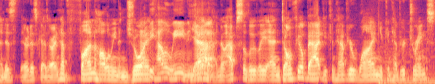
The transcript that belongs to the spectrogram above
And is there it is, guys. All right. And have fun Halloween. Enjoy. Happy Halloween. Enjoy. yeah, no, absolutely. And don't feel bad. You can have your wine, you can have your drinks.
